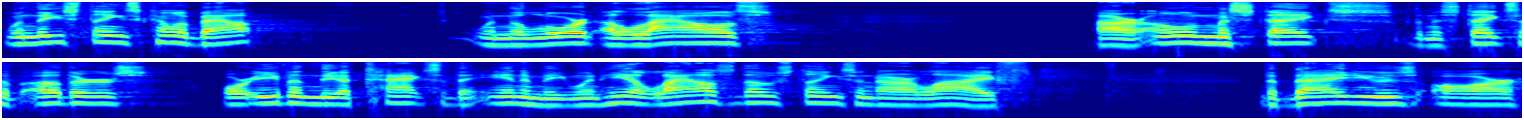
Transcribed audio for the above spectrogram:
when these things come about, when the Lord allows our own mistakes, the mistakes of others, or even the attacks of the enemy, when He allows those things in our life, the values are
